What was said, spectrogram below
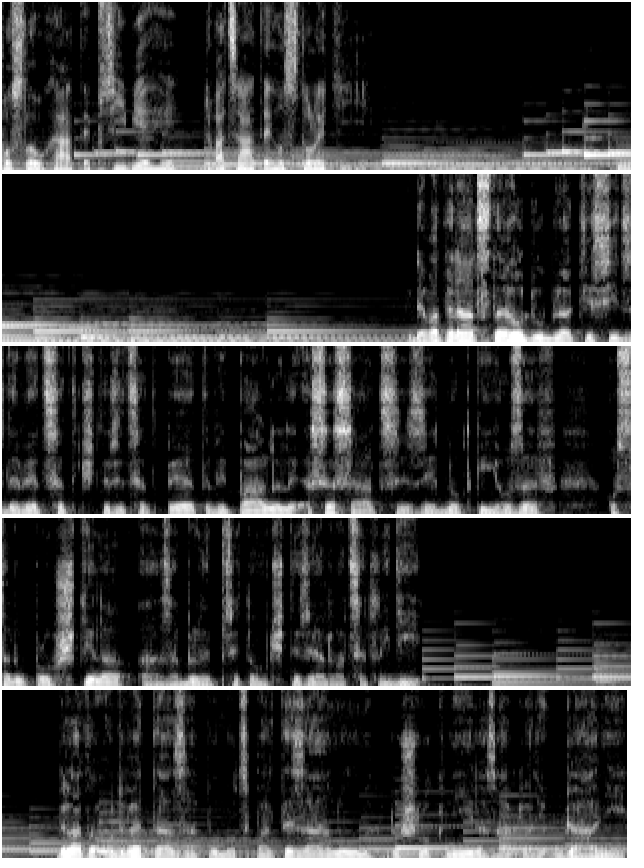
Posloucháte příběhy 20. století. Devatenáctého dubna 1945 vypálili SSáci z jednotky Josef osadu Ploština a zabili přitom 24 lidí. Byla to odveta za pomoc partizánům, došlo k ní na základě udání.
